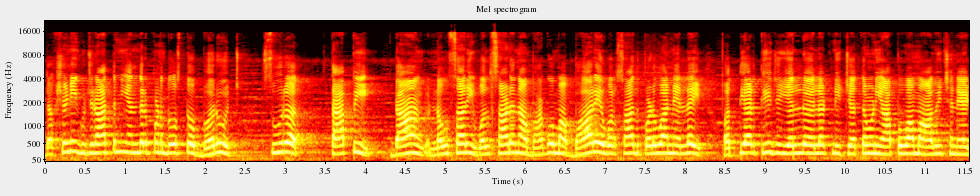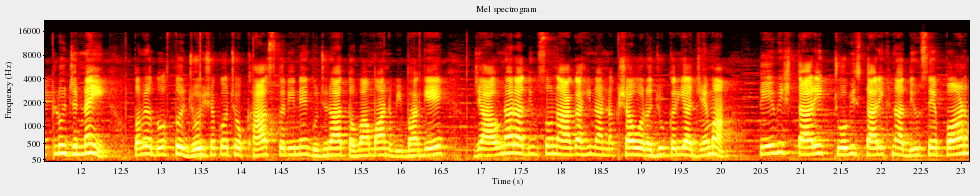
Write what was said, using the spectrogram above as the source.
દક્ષિણી ગુજરાતની અંદર પણ દોસ્તો ભરૂચ, સુરત, તાપી, ડાંગ, નવસારી, વલસાડના ભાગોમાં ભારે વરસાદ પડવાને લઈ અત્યારથી જ યલો એલર્ટની ચેતવણી આપવામાં આવી છે ને એટલું જ નહીં. તમે દોસ્તો જોઈ શકો છો, ખાસ કરીને ગુજરાત હવામાન વિભાગે જે આવનારા દિવસોના આગાહીના નકશાઓ રજૂ કર્યા જેમાં ત્રેવીસ તારીખ, ચોવીસ તારીખના દિવસે પણ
